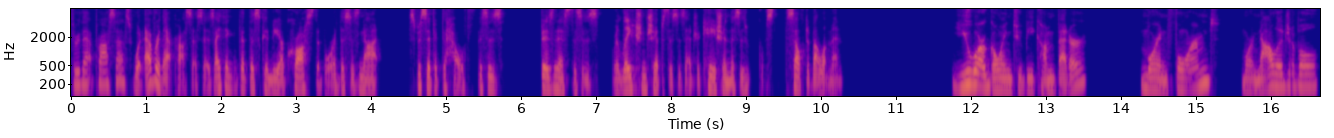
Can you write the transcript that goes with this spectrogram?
through that process, whatever that process is. I think that this can be across the board. This is not specific to health. This is business. This is relationships. This is education. This is self development. You are going to become better, more informed, more knowledgeable,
